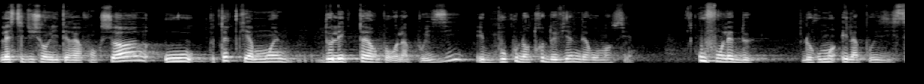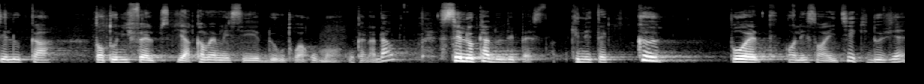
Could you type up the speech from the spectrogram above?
l'institution littéraire fonctionne, où peut-être qu'il y a moins de lecteurs pour la poésie, et beaucoup d'entre eux deviennent des romanciers. Ou font les deux, le roman et la poésie. C'est le cas d'Anthony Phelps, qui a quand même essayé deux ou trois romans au Canada. C'est le cas de Despestre, qui n'était que poète en laissant Haïti et qui devient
